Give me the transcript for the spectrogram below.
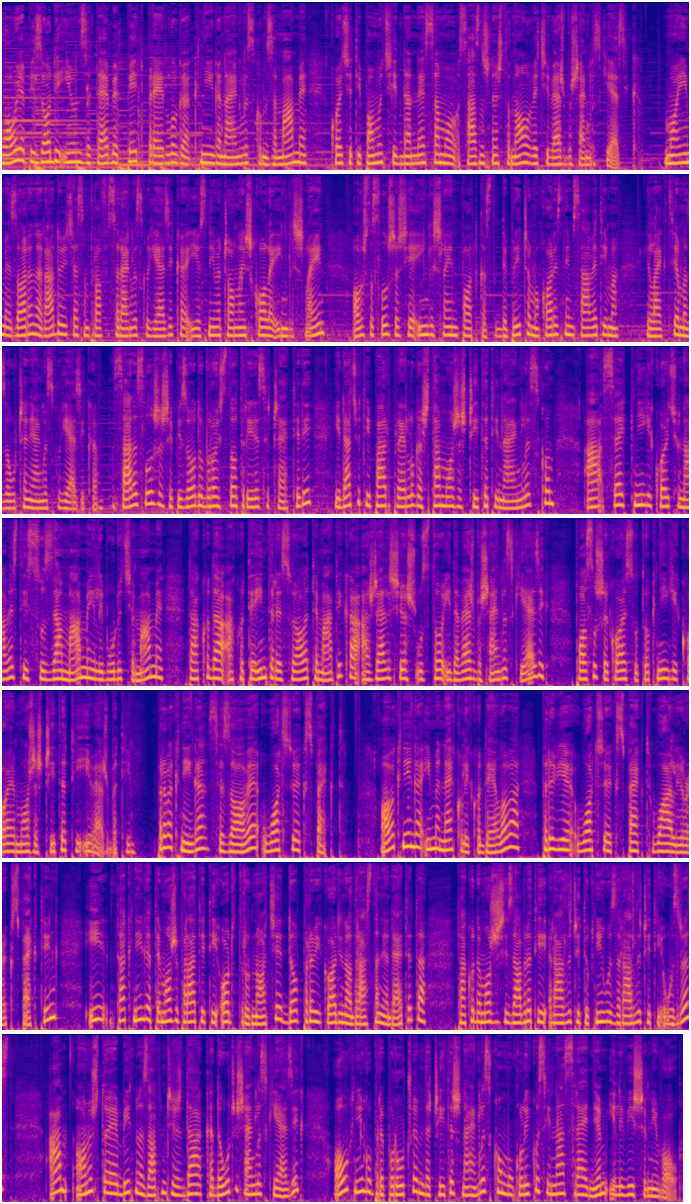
U ovoj epizodi imam za tebe pet predloga knjiga na engleskom za mame koje će ti pomoći da ne samo saznaš nešto novo, već i vežbaš engleski jezik. Moje ime je Zorana Radović, ja sam profesor engleskog jezika i osnivač online škole English Lane – ovo što slušaš je English Lane podcast gdje pričamo o korisnim savjetima i lekcijama za učenje engleskog jezika. Sada slušaš epizodu broj 134 i daću ti par predloga šta možeš čitati na engleskom, a sve knjige koje ću navesti su za mame ili buduće mame, tako da ako te interesuje ova tematika, a želiš još uz to i da vežbaš engleski jezik, poslušaj koje su to knjige koje možeš čitati i vežbati. Prva knjiga se zove What to Expect – ova knjiga ima nekoliko delova. Prvi je What to expect while you're expecting i ta knjiga te može pratiti od trudnoće do prvih godina odrastanja deteta, tako da možeš izabrati različitu knjigu za različiti uzrast. A ono što je bitno da zapamtiš da kada učiš engleski jezik, ovu knjigu preporučujem da čitaš na engleskom ukoliko si na srednjem ili višem nivou.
